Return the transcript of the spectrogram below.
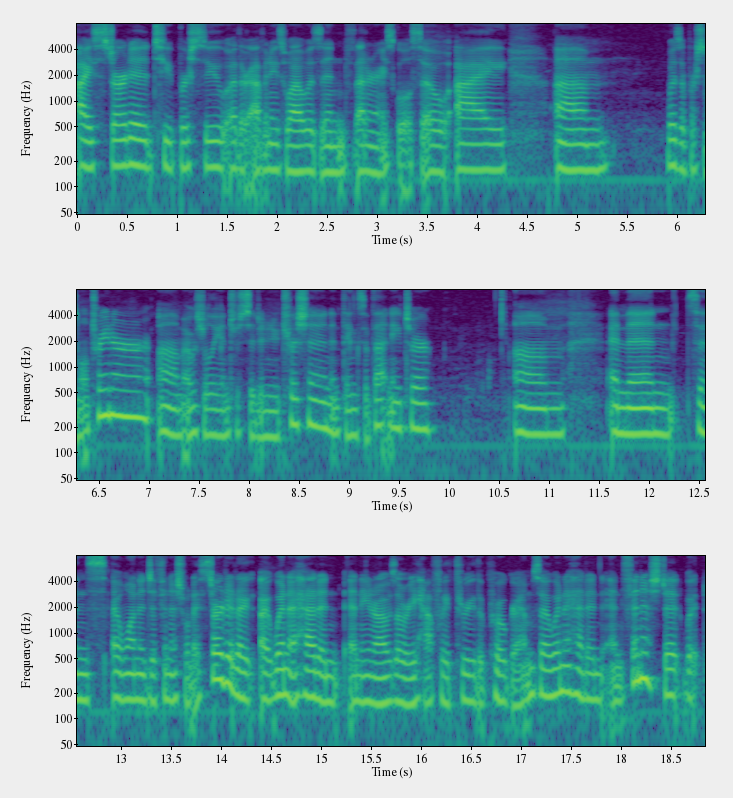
I started to pursue other avenues while I was in veterinary school. So I um, was a personal trainer. Um, I was really interested in nutrition and things of that nature. Um, and then since I wanted to finish what I started, I, I went ahead and, and, you know, I was already halfway through the program. So I went ahead and, and finished it. But,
